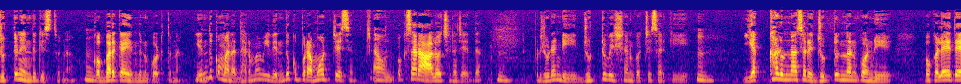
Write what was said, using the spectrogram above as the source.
జుట్టుని ఎందుకు ఇస్తున్నావు కొబ్బరికాయ ఎందుకు కొడుతున్నావు ఎందుకు మన ధర్మం ఇది ఎందుకు ప్రమోట్ చేసింది? అవును. ఒకసారి ఆలోచన చేద్దాం. ఇప్పుడు చూడండి జుట్టు విషయానికి వచ్చేసరికి ఎక్కడున్నా సరే జుట్టు ఉందనుకోండి ఒకలైతే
